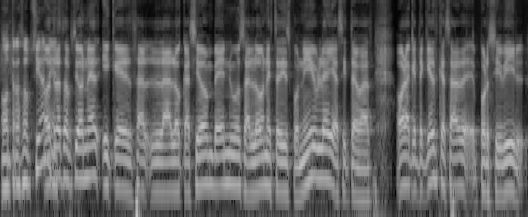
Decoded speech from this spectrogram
Otras opciones. otras opciones y que la locación, venue, salón esté disponible y así te vas. Ahora que te quieres casar eh, por civil,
